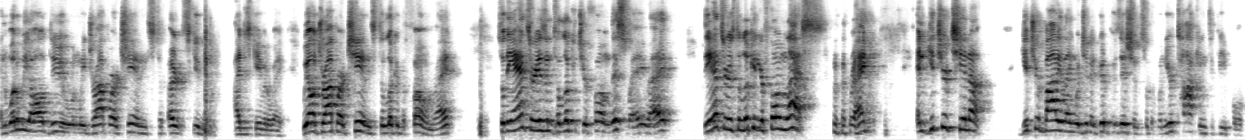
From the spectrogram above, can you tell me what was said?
And what do we all do when we drop our chins to, or excuse me, I just gave it away. We all drop our chins to look at the phone, right? So the answer isn't to look at your phone this way, right? The answer is to look at your phone less, right? And get your chin up get your body language in a good position so that when you're talking to people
